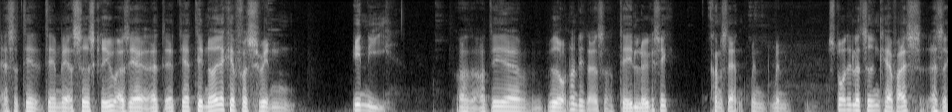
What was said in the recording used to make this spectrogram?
altså det, det med at sidde og skrive, altså jeg, at, at jeg, det er noget, jeg kan forsvinde ind i, og, og det er vidunderligt, altså. Det lykkes ikke konstant, men, men stor del af tiden kan jeg faktisk, altså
